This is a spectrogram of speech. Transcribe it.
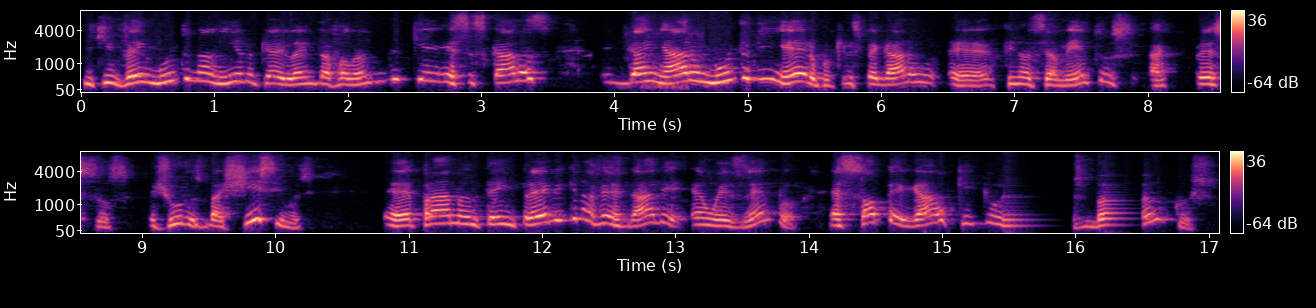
e que vem muito na linha do que a Elaine está falando, de que esses caras ganharam muito dinheiro, porque eles pegaram é, financiamentos a preços, juros baixíssimos, é, para manter emprego, e que, na verdade, é um exemplo, é só pegar o que, que os bancos,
